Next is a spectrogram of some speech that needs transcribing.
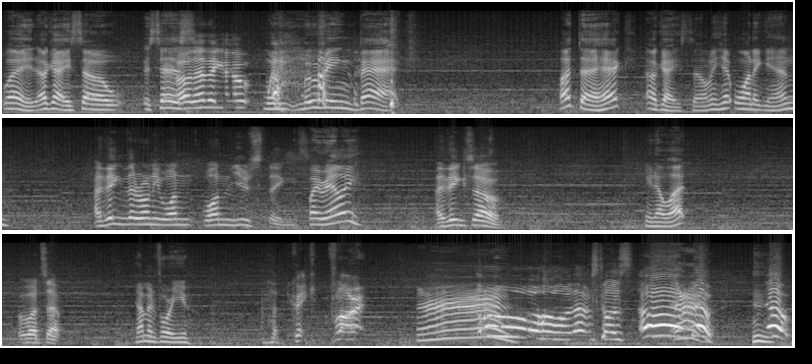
Wait, okay, so it says Oh, there they go. when moving back. What the heck? Okay, so let me hit one again. I think they're only one one use things. Wait, really? I think so. You know what? What's up? Coming for you. Quick, floor it. Oh! Oh, that was close. Oh no, no,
